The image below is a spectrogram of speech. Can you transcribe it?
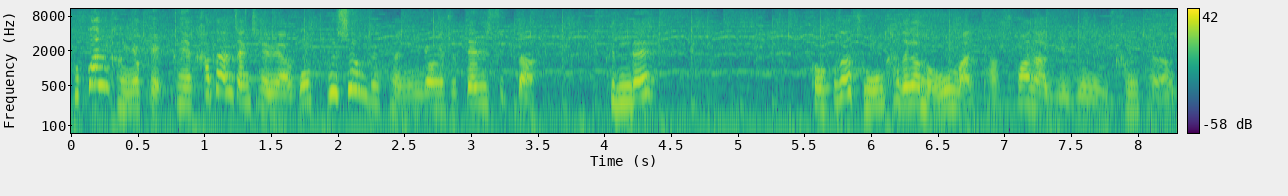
효과는 강력해. 그냥 카드 한 장 제외하고 표시형들 변경해서 때릴 수 있다. 근데 그것보다 좋은 카드가 너무 많다. 소환하기도 간편하고.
